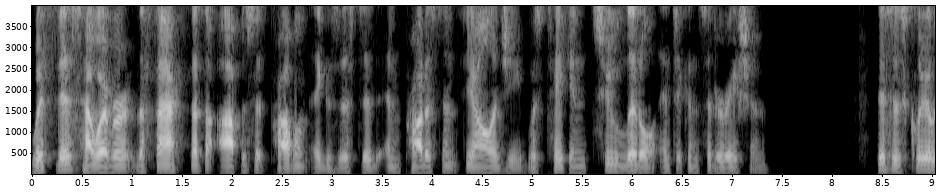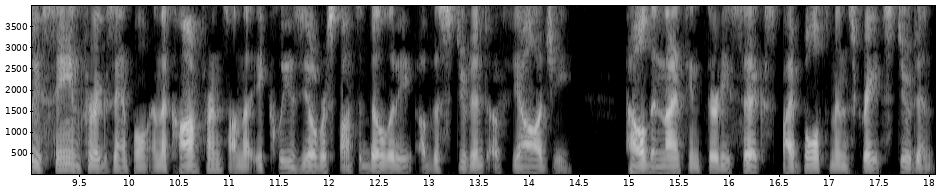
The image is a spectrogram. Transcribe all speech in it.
With this, however, the fact that the opposite problem existed in Protestant theology was taken too little into consideration. This is clearly seen, for example, in the Conference on the Ecclesial Responsibility of the Student of Theology, held in 1936 by Bultmann's great student,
